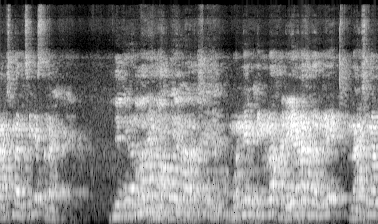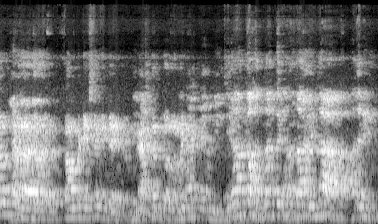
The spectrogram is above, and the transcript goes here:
ನ್ಯಾಷನಲ್ಸ್ಗೆ ಸೆಲೆಕ್ಟ್ ಆಗಿದ್ದಾರೆ. ಮುಂದಿನ ತಿಂಗಳು ಹರಿಯಾಣದಲ್ಲಿ ನ್ಯಾಷನಲ್ ಕಾಂಪಿಟೇಷನ್ ಇದೆ ನ್ಯಾಷನಲ್ ಟೂರ್ನಮೆಂಟ್ ದಿನಾಂಕ ಹದಿನಾಲ್ಕು ಹದಿನಾಲ್ಕರಿಂದ ಹದಿನೆಂಟು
